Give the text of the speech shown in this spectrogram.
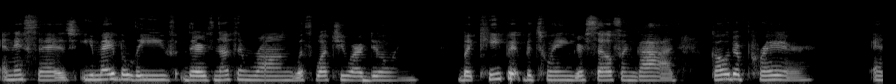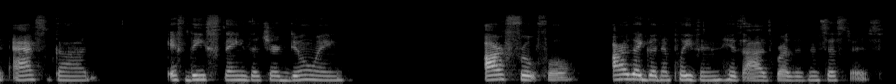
and it says, You may believe there's nothing wrong with what you are doing, but keep it between yourself and God. Go to prayer and ask God if these things that you're doing are fruitful. Are they good and pleasing in His eyes, brothers and sisters?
